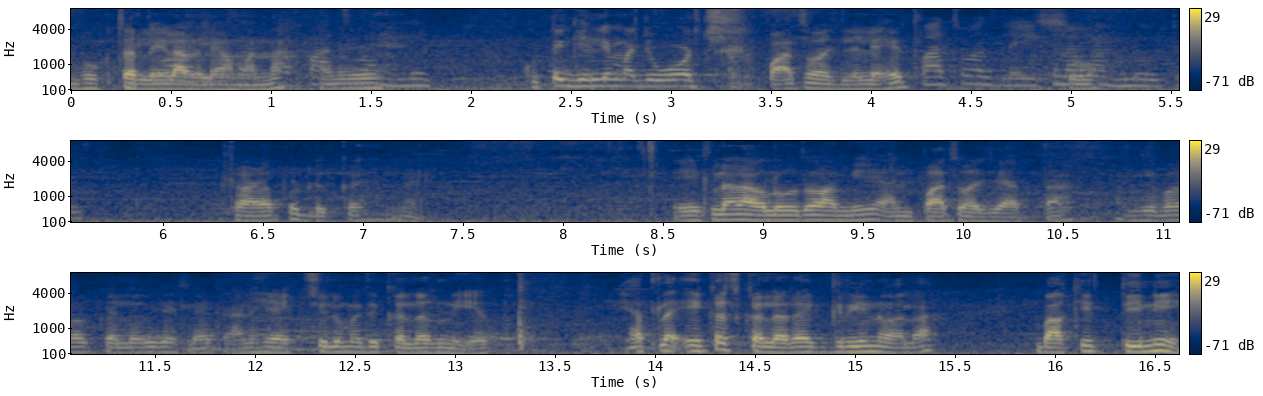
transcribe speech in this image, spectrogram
भूक तर लई लागली आम्हाला. आणि कुठे गेली माझी वॉच पाच वाजलेले आहेत. पाच वाजले. होतो. काळा पडलो काय नाही. एकला लागलो होतो आम्ही आणि पाच वाजले आत्ता हे बघा कलर घेतल्यात. आणि हे ॲक्च्युलीमध्ये कलर नाही आहेत. ह्यातला एकच कलर आहे ग्रीनवाला बाकी तिन्ही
